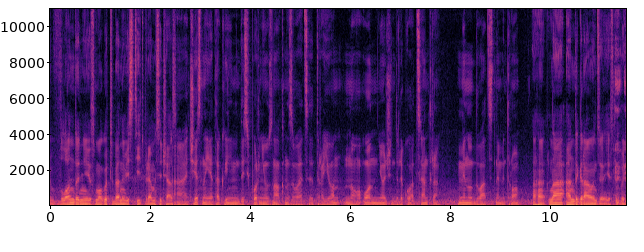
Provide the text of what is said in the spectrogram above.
в Лондоне смогут тебя навестить прямо сейчас? А, честно, я так и до сих пор не узнал, как называется этот район, но он не очень далеко от центра минут 20 на метро. Ага, на андеграунде, если быть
